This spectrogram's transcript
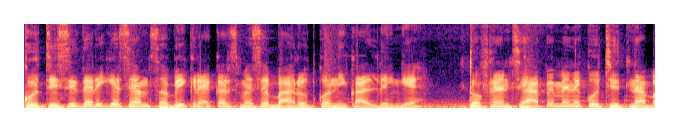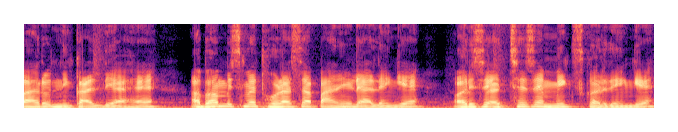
कुछ इसी तरीके से हम सभी क्रैकर्स में से बारूद को निकाल देंगे। तो फ्रेंड्स यहाँ पे मैंने कुछ इतना बारूद निकाल दिया है। अब हम इसमें थोड़ा सा पानी डालेंगे और इसे अच्छे से मिक्स कर देंगे।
